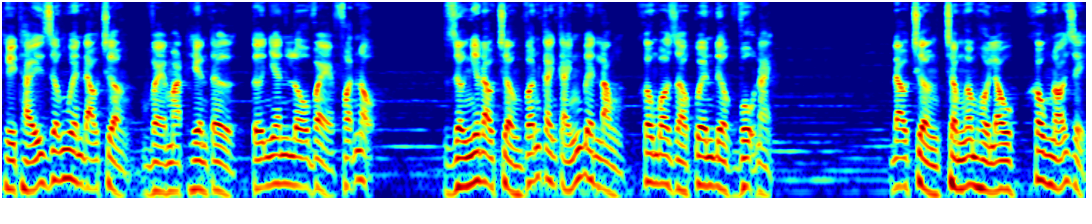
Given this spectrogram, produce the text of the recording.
Thì thấy dưỡng nguyên đạo trưởng Vẻ mặt hiền từ, Tự nhiên lộ vẻ phẫn nộ. Dường như đạo trưởng vẫn canh cánh bên lòng, Không bao giờ quên được vụ này. Đạo trưởng trầm ngâm hồi lâu, Không nói gì.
